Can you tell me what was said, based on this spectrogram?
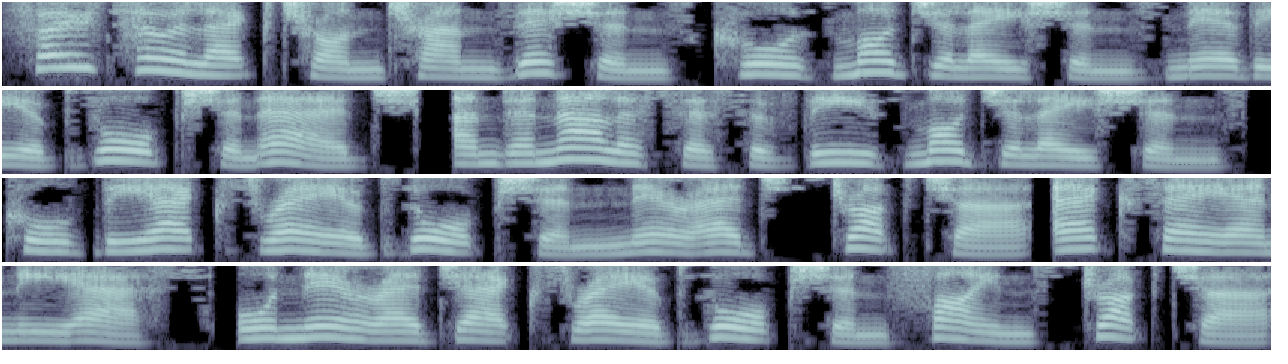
Photoelectron transitions cause modulations near the absorption edge, and analysis of these modulations called the X-ray absorption near-edge structure or near-edge X-ray absorption fine structure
